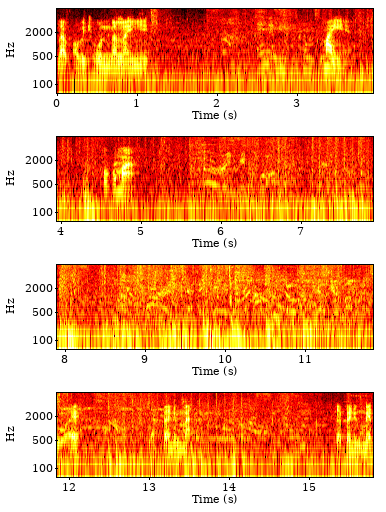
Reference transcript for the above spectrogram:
แบบเอาไปชนกันอะไรอย่างงี้ ไม่เขาก็มาสวยจัดไปหนึ่งหมัดจัดไปหนึ่งเม็ด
